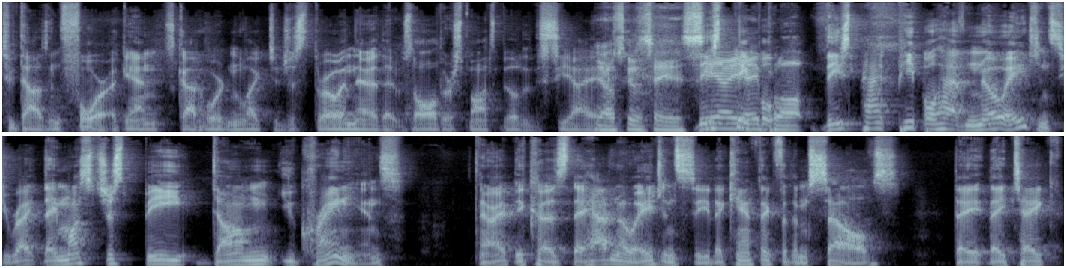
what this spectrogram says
2004. Again, Scott Horton liked to just throw in there that it was all the responsibility of the CIA. Yeah, I was going to say these people, plot. These people have no agency, right? They must just be dumb Ukrainians, all right? Because they have no agency. They can't think for themselves. They, they take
